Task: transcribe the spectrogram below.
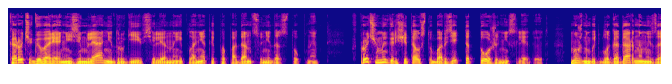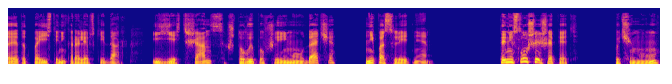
Короче говоря, ни Земля, ни другие вселенные и планеты попаданцу недоступны. Впрочем, Игорь считал, что борзеть-то тоже не следует. Нужно быть благодарным и за этот поистине королевский дар. И есть шанс, что выпавшая ему удача не последняя. «Ты не слушаешь опять?» «Почему?»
